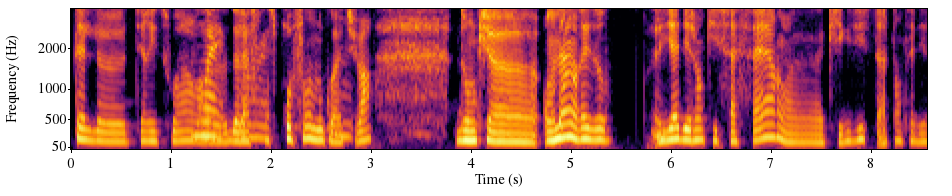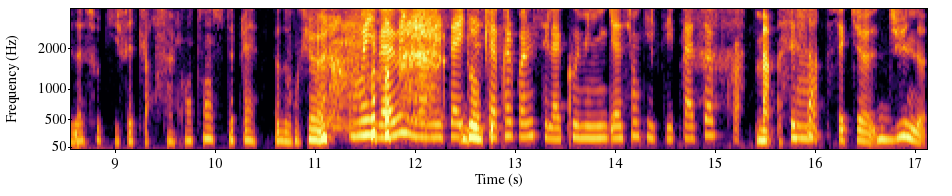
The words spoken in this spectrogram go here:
tel territoire de la France profonde, quoi, tu vois? Donc, on a un réseau. Il y a des gens qui savent faire, qui existent. Attends, t'as des assos qui fêtent leurs 50 ans, s'il te plaît. Donc oui, bah oui, non, mais ça existe. Après, le problème, c'est la communication qui était pas top, quoi. Bah, c'est mmh. ça. C'est que d'une,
